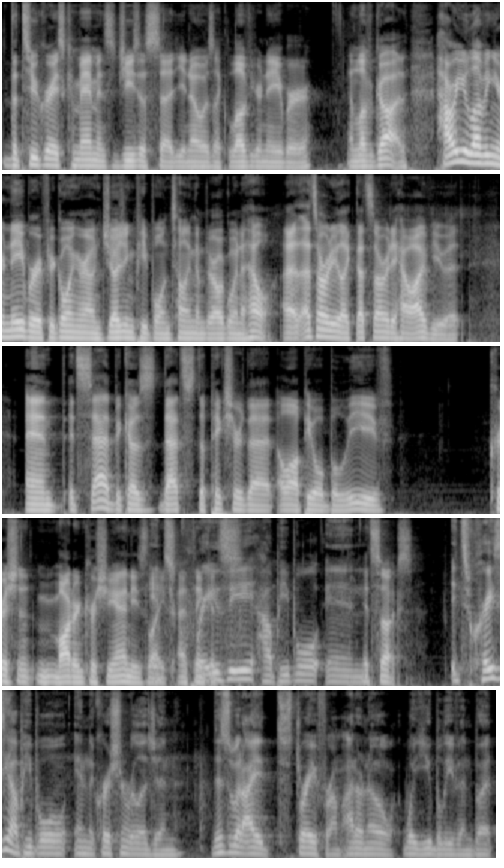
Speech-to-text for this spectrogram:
the two greatest commandments jesus said you know is like love your neighbor and love god. How are you loving your neighbor if you're going around judging people and telling them they're all going to hell? That's already like that's already how i view it. And it's sad because that's the picture that a lot of people believe christian modern christianity is like it's i think it's, crazy how people in it sucks it's crazy how people in the Christian religion. This is what I stray from. I don't know what you believe in, but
